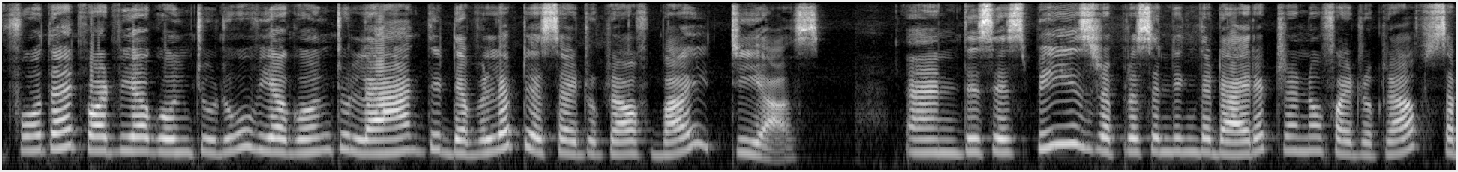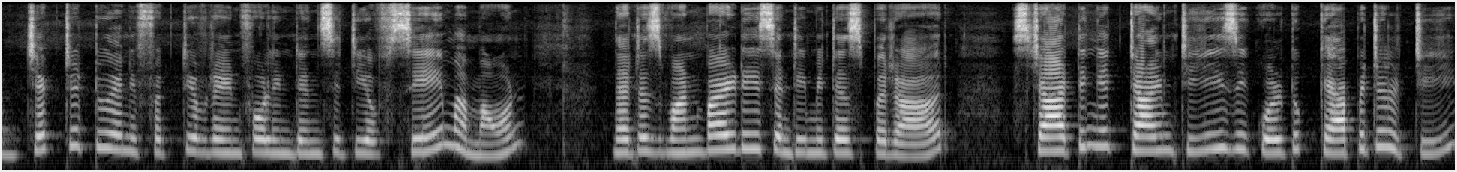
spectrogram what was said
For that what we are going to do? We are going to lag the developed S hydrograph by T hours and this SB is representing the direct runoff hydrograph subjected to an effective rainfall intensity of same amount that is 1 by d centimeters per hour starting at time t is equal to capital T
